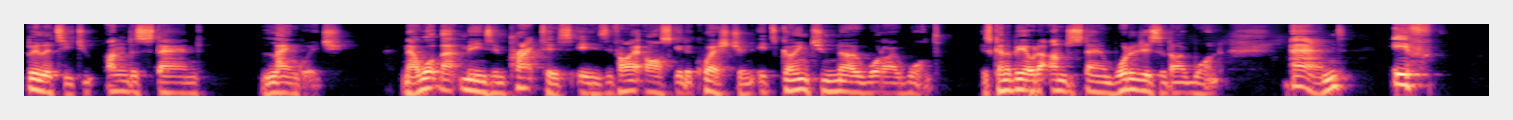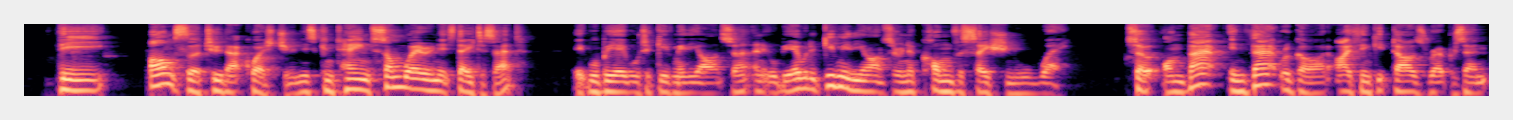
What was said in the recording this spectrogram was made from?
ability to understand language. Now, what that means in practice is if I ask it a question, it's going to know what I want. It's going to be able to understand what it is that I want. And if the answer to that question is contained somewhere in its data set, it will be able to give me the answer and it will be able to give me the answer in a conversational way. So on that, in that regard, I think it does represent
